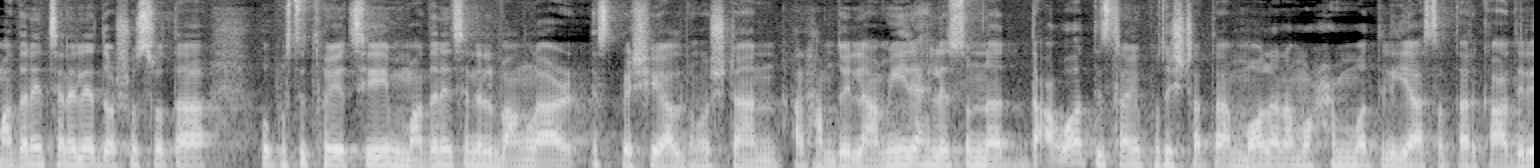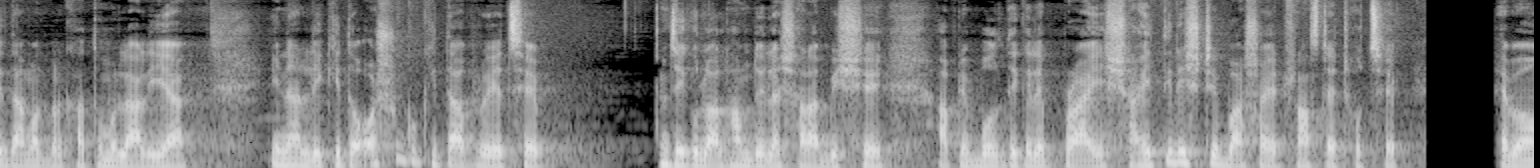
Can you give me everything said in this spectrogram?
মাদানী চ্যানেলের দর্শক শ্রোতা, উপস্থিত হয়েছি মাদানী চ্যানেল বাংলার স্পেশাল অনুষ্ঠান। আলহামদুলিল্লাহ, আমির আহলে সুন্নাত, দাওয়াত ইসলামী প্রতিষ্ঠাতা মৌলানা মোহাম্মদ লিয়াস আত্তার কাদেরি দামাদ বার খাতুমুল্লা আলিয়া। ইনার লিখিত অসংখ্য কিতাব রয়েছে, যেগুলো আলহামদুলিল্লাহ সারা বিশ্বে আপনি বলতে গেলে প্রায় সাঁত্রিশটি ভাষায় ট্রান্সলেট হচ্ছে। এবং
